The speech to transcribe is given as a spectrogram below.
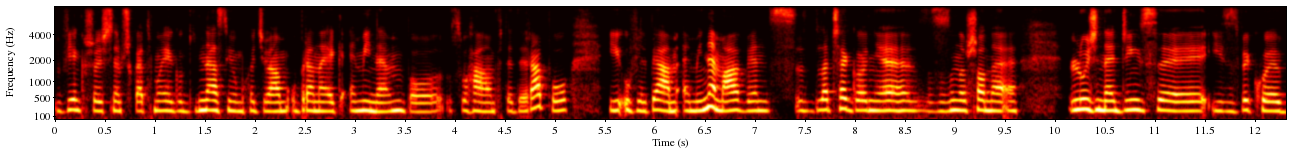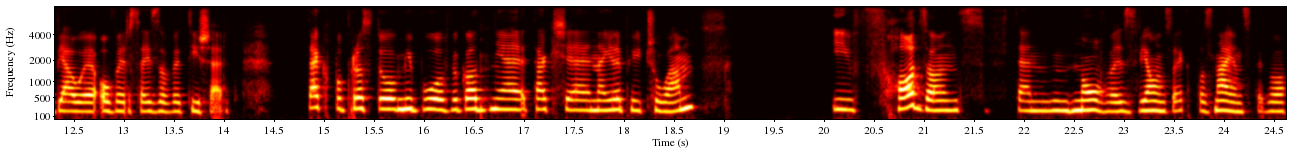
Większość na przykład mojego gimnazjum chodziłam ubrana jak Eminem, bo słuchałam wtedy rapu i uwielbiałam Eminema, więc dlaczego nie znoszone luźne jeansy i zwykły biały oversize'owy t-shirt? Tak po prostu mi było wygodnie, tak się najlepiej czułam. I wchodząc ten nowy związek, poznając tego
